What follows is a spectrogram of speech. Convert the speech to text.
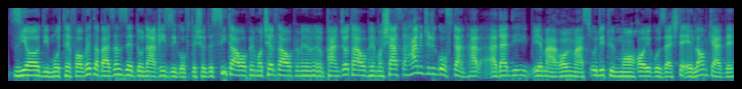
زیادی متفاوت و بعضا زد و نقیزی گفته شده. سی تا هواپیما 40 تا هواپیما 50 تا هواپیما 60 همینجوری گفتن. هر عددی یه مقام مسئولی توی ماهای گذشته اعلام کرده.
